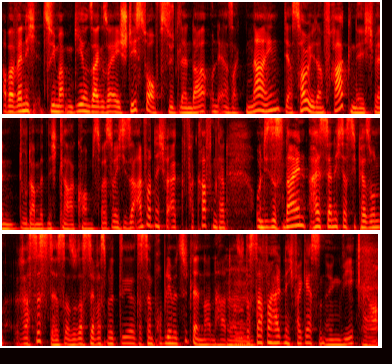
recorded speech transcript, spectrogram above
Aber wenn ich zu jemandem gehe und sage so, ey, stehst du auf Südländer? Und er sagt nein, ja, sorry, dann frag nicht, wenn du damit nicht klarkommst. Weißt du, wenn ich diese Antwort nicht ver verkraften kann. Und dieses Nein heißt ja nicht, dass die Person Rassist ist, also dass der was mit, dass er ein Problem mit Südländern hat. Also das darf man halt nicht vergessen irgendwie. Ja.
